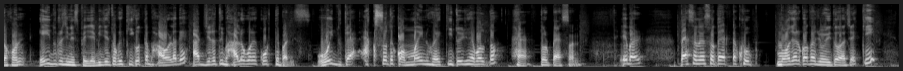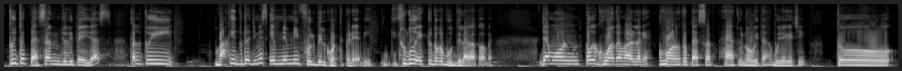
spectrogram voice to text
যখন এই দুটো জিনিস পেয়ে যাবি যে তোকে কি করতে ভালো লাগে আর যেটা তুই ভালো করে করতে পারিস, ওই দুটো একসাথে কম্বাইন হয়ে কি তৈরি হয় বলতো? হ্যাঁ তোর প্যাশন এবার প্যাশনের সাথে একটা খুব মজার কথা জড়িত আছে কি? তুই তো প্যাশন যদি পেয়ে যাস, তাহলে তুই বাকি দুটো জিনিস এমনি এমনি ফুলফিল করতে পেরে যাবি। শুধু একটু তোকে বুদ্ধি লাগাতে হবে। যেমন তোকে ঘুমাতে ভালো লাগে ঘুমানো তো প্যাশন হ্যাঁ তুই নবিতা বুঝে গেছি। তো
